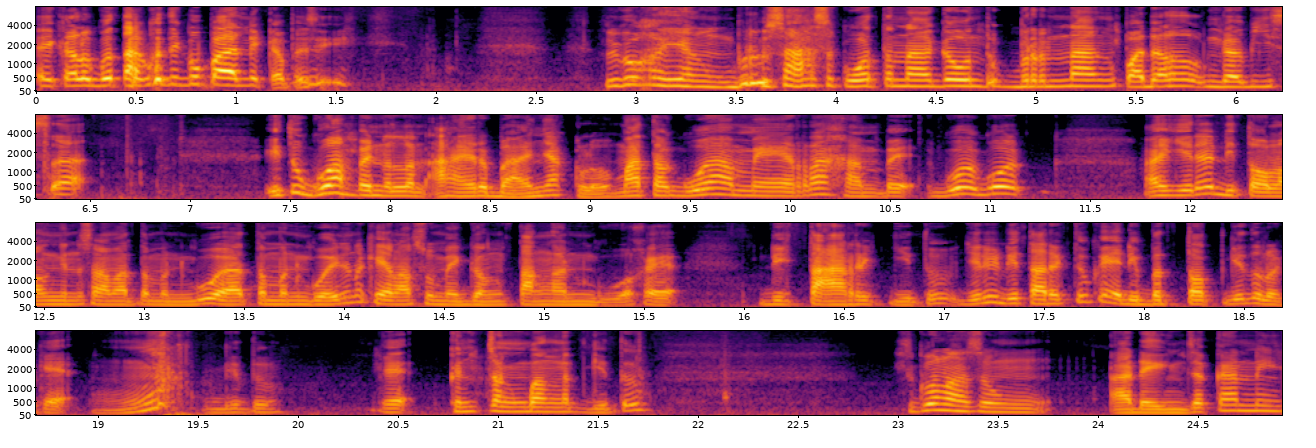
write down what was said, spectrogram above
eh kalau gue takut ya gue panik apa sih? Terus gue kayak yang berusaha sekuat tenaga untuk berenang padahal nggak bisa. Itu gue sampai nelen air banyak loh. Mata gue merah sampai gue gue akhirnya ditolongin sama temen gue temen gue ini kayak langsung megang tangan gue kayak ditarik gitu. Jadi ditarik tuh kayak dibetot gitu loh kayak gitu. Kayak kenceng banget gitu. Terus gue langsung ada injekan nih.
